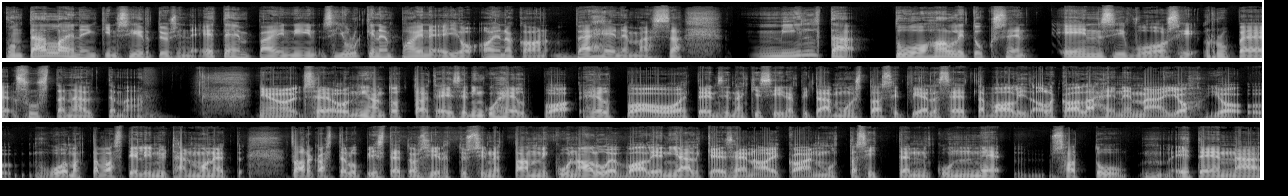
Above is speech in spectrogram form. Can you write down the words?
kun tällainenkin siirtyy sinne eteenpäin, niin se julkinen paine ei ole ainakaan vähenemässä. Miltä tuo hallituksen ensi vuosi rupeaa susta näyttämään? Niin no, se on ihan totta, että ei se niin kuin helppoa, helppoa ole. Että ensinnäkin siinä pitää muistaa sitten vielä se, että vaalit alkaa lähenemään jo, jo huomattavasti. Eli nythän monet tarkastelupisteet on siirretty sinne tammikuun aluevaalien jälkeiseen aikaan, mutta sitten kun ne sattuu eteen nämä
